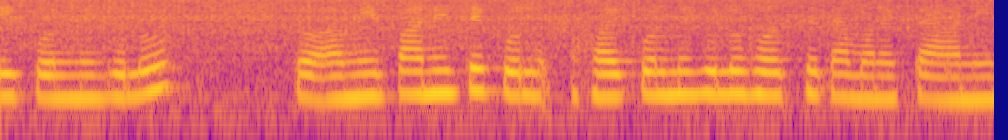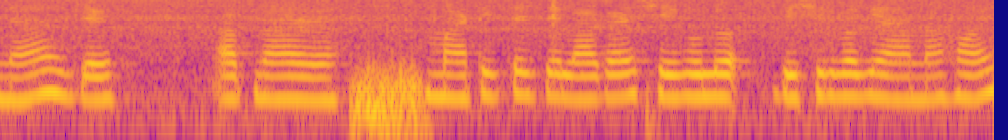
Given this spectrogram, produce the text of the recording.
এই কলমিগুলো। তো আমি পানিতে কল, হয় কলমিগুলো হচ্ছে তেমন একটা আনি না, যে আপনার মাটিতে যে লাগায় সেগুলো বেশিরভাগই আনা হয়।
